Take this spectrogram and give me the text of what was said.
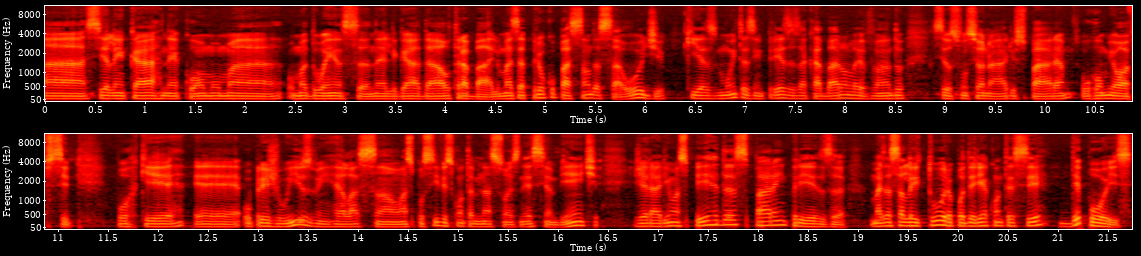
a se elencar né, como uma, uma doença né, ligada ao trabalho, mas a preocupação da saúde que as muitas empresas acabaram levando seus funcionários para o home office porque é, o prejuízo em relação às possíveis contaminações nesse ambiente gerariam as perdas para a empresa, mas essa leitura poderia acontecer depois,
